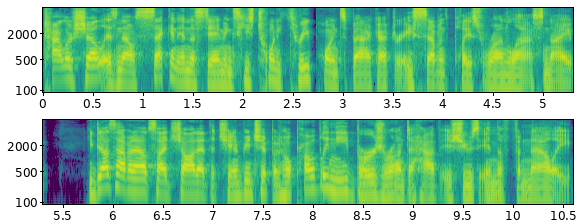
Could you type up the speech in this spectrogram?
Tyler Shell is now second in the standings. He's 23 points back after a seventh place run last night. He does have an outside shot at the championship, but he'll probably need Bergeron to have issues in the finale.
